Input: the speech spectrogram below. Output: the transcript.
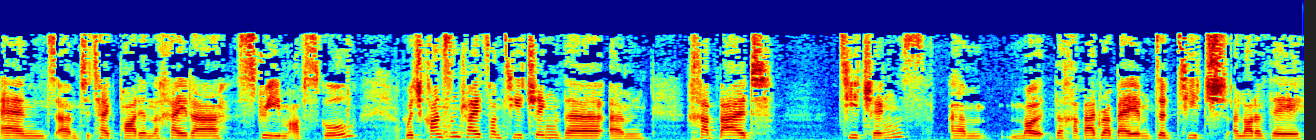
and um, to take part in the Cheder stream of school, which concentrates on teaching the um, Chabad teachings. Um, mo- the Chabad Rabbeim did teach a lot of their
